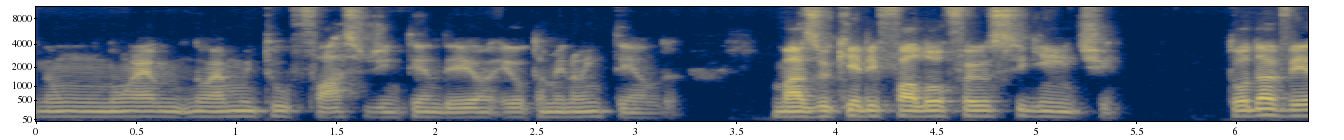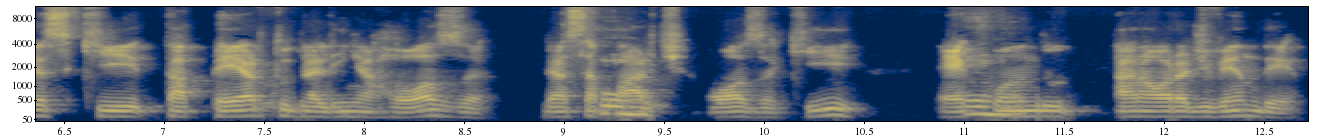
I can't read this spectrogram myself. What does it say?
não, não, é, não é muito fácil de entender, eu, eu também não entendo. Mas o que ele falou foi o seguinte: toda vez que está perto da linha rosa, dessa uhum. parte rosa aqui, é uhum. quando está na hora de vender.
